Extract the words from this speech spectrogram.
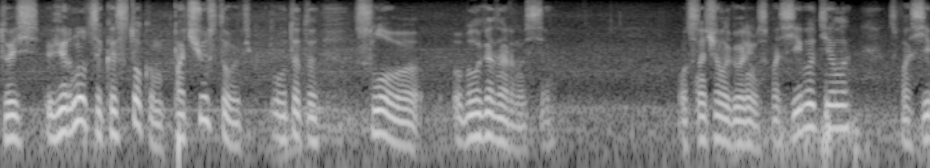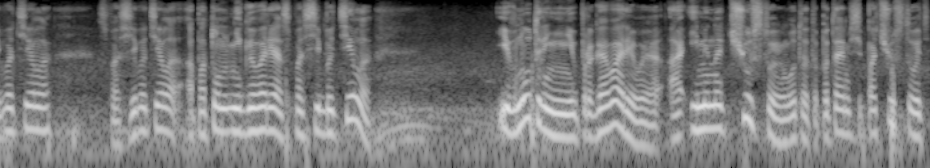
То есть вернуться к истокам, почувствовать вот это слово благодарности. Вот сначала говорим спасибо тело, спасибо тело, спасибо тело, а потом не говоря спасибо тело и внутренне не проговаривая, а именно чувствуем вот это, пытаемся почувствовать,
